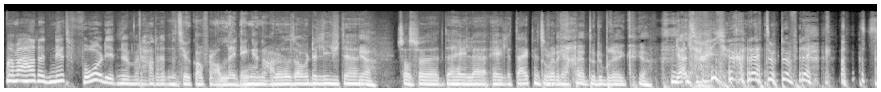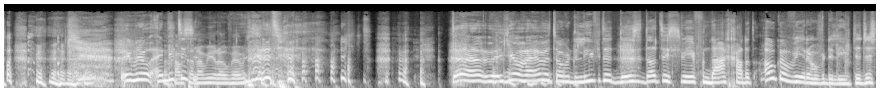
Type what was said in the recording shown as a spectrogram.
Maar we hadden het net voor dit nummer hadden we het natuurlijk over allerlei dingen. En hadden we het over de liefde. ja, Zoals we de hele, hele tijd toen werd natuurlijk ik gered door de break. Ja. Ja, toen werd je gered door de break. ik bedoel, en dit gaan we is... het daar nou weer over hebben? Duh, weet je, we hebben het over de liefde. Dus dat is weer, vandaag gaat het ook alweer over de liefde. Dus,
